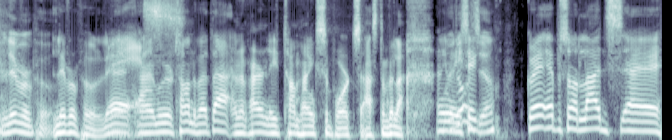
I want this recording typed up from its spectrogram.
Liverpool. Liverpool, yeah, yes. and we were talking about that, and apparently Tom Hanks supports Aston Villa. Anyway, does, said, yeah. Great episode, lads. Uh,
